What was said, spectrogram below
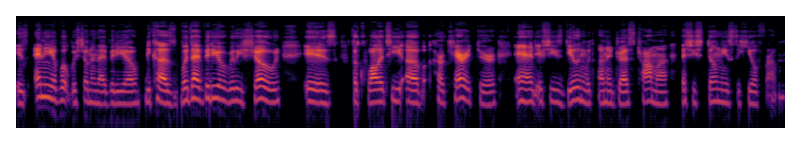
is any of what was shown in that video because what that video really showed is the quality of her character and if she's dealing with unaddressed trauma that she still needs to heal from.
